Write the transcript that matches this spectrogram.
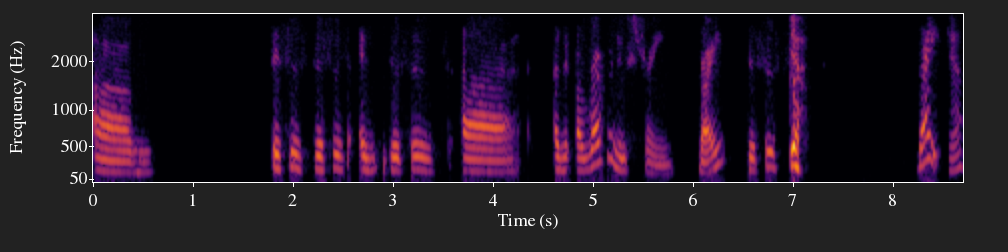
um, this is this is a, this is uh, a, a revenue stream, right? This is yeah, right. Yeah,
